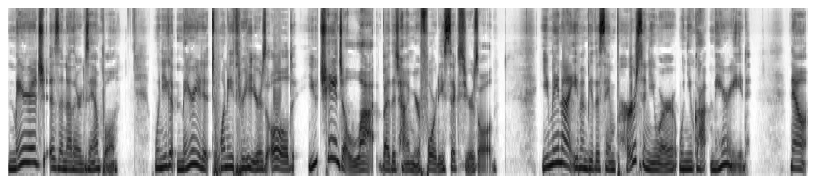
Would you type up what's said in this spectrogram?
Marriage is another example. When you get married at 23 years old, you change a lot by the time you're 46 years old. You may not even be the same person you were when you got married. Now,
